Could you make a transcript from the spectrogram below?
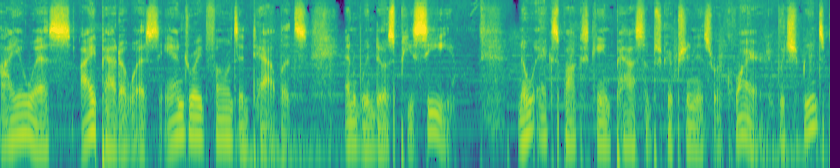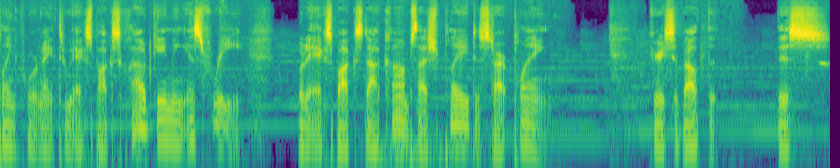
iOS, iPadOS, Android phones and tablets, and Windows PC. No Xbox Game Pass subscription is required, which means playing Fortnite through Xbox Cloud Gaming is free. Go to xbox.com/play to start playing. Curious about the, this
